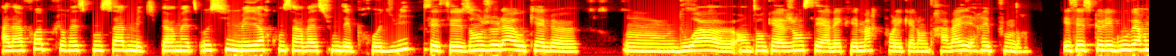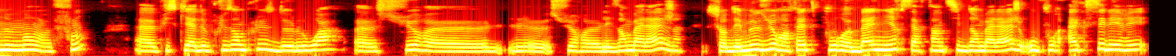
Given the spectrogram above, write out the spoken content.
à la fois plus responsables, mais qui permettent aussi une meilleure conservation des produits, c'est ces enjeux-là auxquels euh, on doit, en tant qu'agence et avec les marques pour lesquelles on travaille, répondre. Et c'est ce que les gouvernements font, puisqu'il y a de plus en plus de lois sur, le, sur les emballages, sur des mesures en fait pour bannir certains types d'emballages ou pour accélérer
